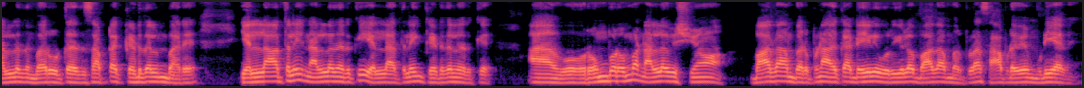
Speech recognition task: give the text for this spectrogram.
நல்லதும்பார் ஒருத்தர் இதை சாப்பிட்டா கெடுதலும்பார் எல்லாத்துலேயும் நல்லதும் இருக்குது எல்லாத்துலேயும் கெடுதலும் இருக்குது ரொம்ப ரொம்ப நல்ல விஷயம். பாதாம் பருப்புனா அதுக்காக டெய்லி ஒரு கிலோ பாதாம் பருப்புலாம் சாப்பிடவே முடியாதுங்க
